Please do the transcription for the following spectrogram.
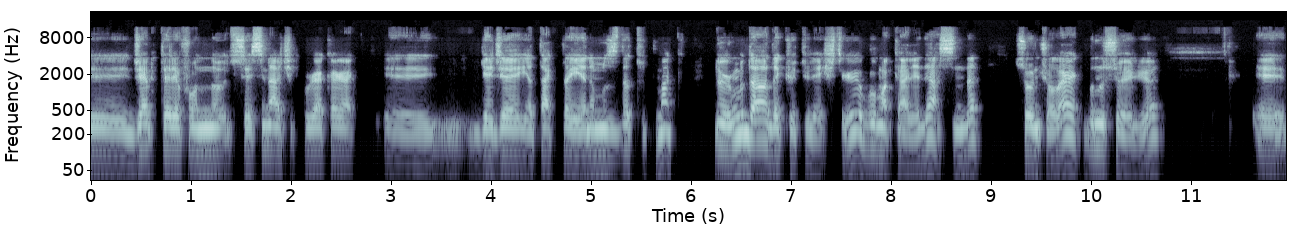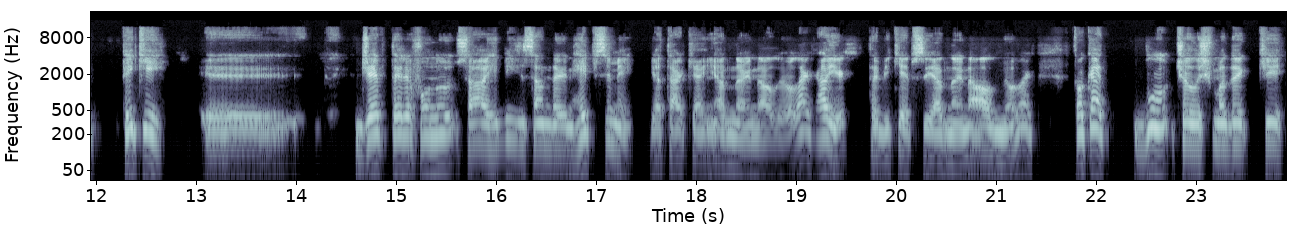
e, cep telefonunu sesini açık bırakarak e, gece yatakta yanımızda tutmak durumu daha da kötüleştiriyor. Bu makalede aslında sonuç olarak bunu söylüyor. E, peki e, cep telefonu sahibi insanların hepsi mi yatarken yanlarına alıyorlar? Hayır, tabii ki hepsi yanlarına almıyorlar. Fakat bu çalışmadaki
